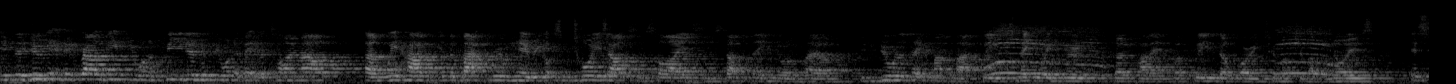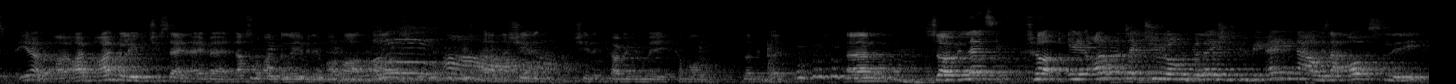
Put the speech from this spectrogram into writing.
If they do get a bit rowdy, if you want to feed them, if you want a bit of a timeout, um, we have in the back room here, we've got some toys out, some slides, some stuff that they can go and play on. So if you do want to take them out the back, please just make your way through. Don't panic, but please don't worry too much about the noise. It's, you know, I, I'm believing she's saying amen. That's what I'm believing in my heart. Um, she's, she's encouraging me. Come on. Love you. Um, so let's tuck in. I don't want to take too long with Galatians because the aim now is that obviously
